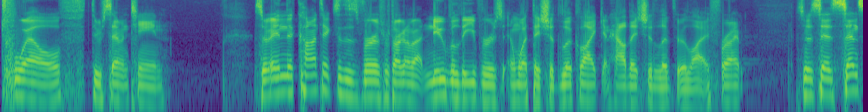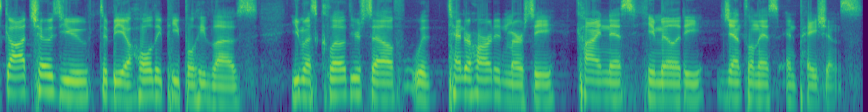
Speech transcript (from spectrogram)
12 through 17. So, in the context of this verse, we're talking about new believers and what they should look like and how they should live their life, right? So it says, Since God chose you to be a holy people he loves, you must clothe yourself with tenderhearted mercy, kindness, humility, gentleness, and patience.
